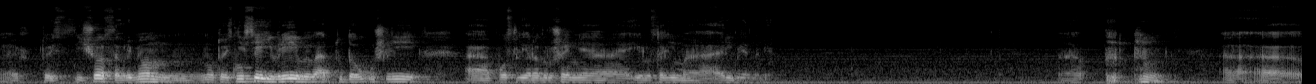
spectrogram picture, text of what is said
Э, то есть еще со времен, ну то есть не все евреи оттуда ушли после разрушения Иерусалима римлянами. Э,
